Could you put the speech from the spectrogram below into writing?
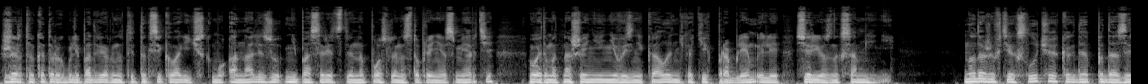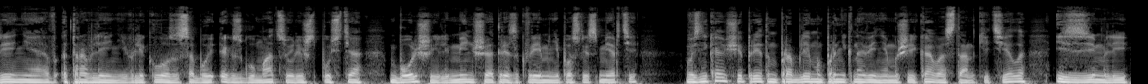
жертвы которых были подвергнуты токсикологическому анализу непосредственно после наступления смерти, в этом отношении не возникало никаких проблем или серьезных сомнений. Но даже в тех случаях, когда подозрение в отравлении влекло за собой эксгумацию лишь спустя больше или меньший отрезок времени после смерти, возникающая при этом проблема проникновения мышьяка в останки тела из земли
